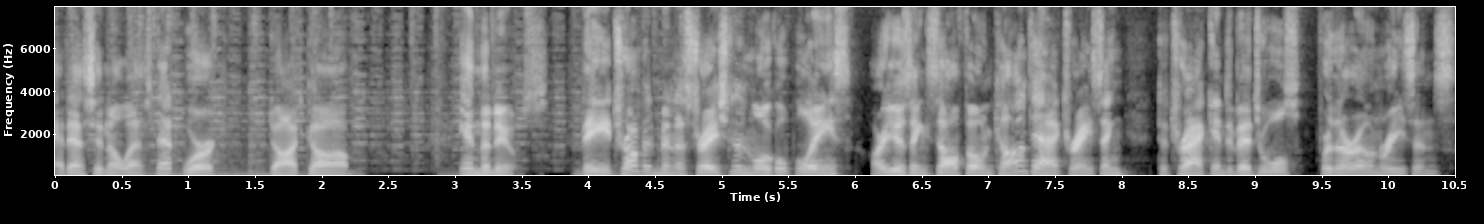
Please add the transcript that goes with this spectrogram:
at snlsnetwork.com. In the news, the Trump administration and local police are using cell phone contact tracing to track individuals for their own reasons.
